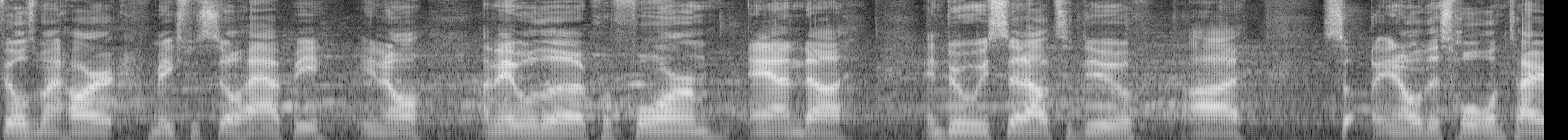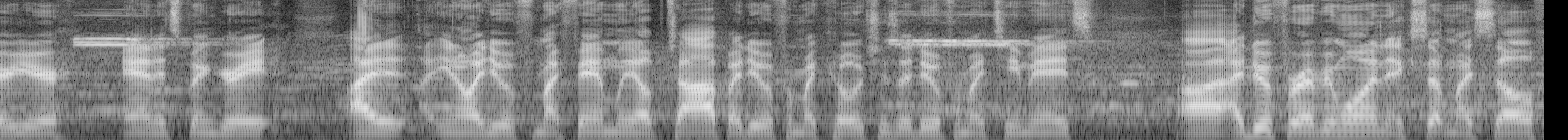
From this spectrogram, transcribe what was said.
fills my heart, makes me so happy. You know, I'm able to perform and uh, and do what we set out to do. Uh, so, you know, this whole entire year, and it's been great. I, you know, I do it for my family up top. I do it for my coaches. I do it for my teammates. Uh, I do it for everyone except myself,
